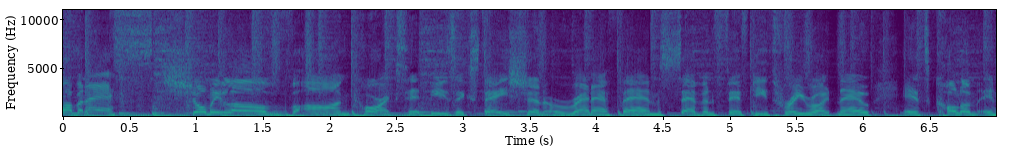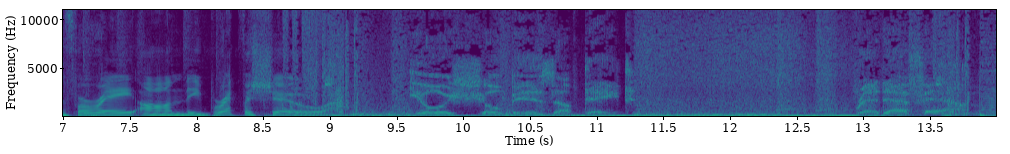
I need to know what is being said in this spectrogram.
Robin S. Show Me Love on Cork's hit music station, Red FM 753 right now. It's Colm in for Ray on The Breakfast Show. Your showbiz update. Red FM.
